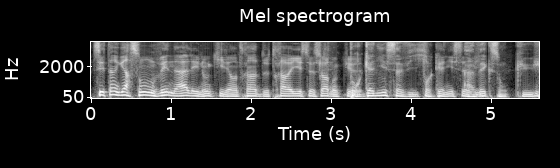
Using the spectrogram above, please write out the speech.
c'est un garçon vénal et donc il est en train de travailler ce soir. Donc, pour gagner sa vie. Pour gagner sa Avec son cul.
